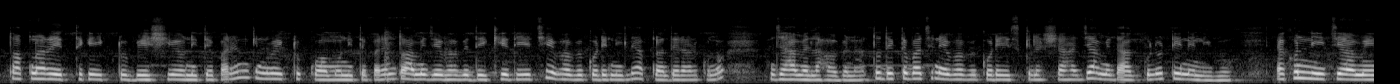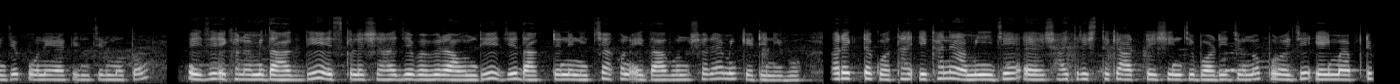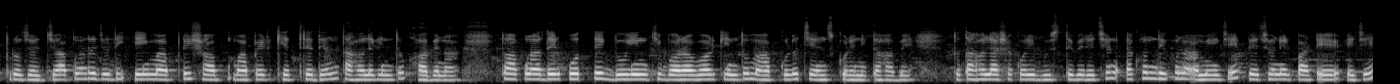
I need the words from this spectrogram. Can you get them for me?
তো আপনারা এর থেকে একটু বেশিও নিতে পারেন কিংবা একটু কমও নিতে পারেন। তো আমি যেভাবে দেখিয়ে দিয়েছি, এভাবে করে নিলে আপনাদের আর কোনো ঝামেলা হবে না। তো দেখতে পাচ্ছেন এভাবে করে স্কেলের সাহায্যে আমি দাগগুলো টেনে নিব। এখন নিচে আমি যে পনে এক ইঞ্চির মতন, এই যে এখানে আমি দাগ দিয়ে স্কেলের সাহায্যে এভাবে রাউন্ড দিয়ে যে দাগ টেনে নিচ্ছি, এখন এই দাগ অনুসারে আমি কেটে নিব। আর একটা কথা, এখানে আমি যে সাঁত্রিশ থেকে আটত্রিশ ইঞ্চি বডির জন্য যে এই মাপটি প্রযোজ্য। আপনারা যদি এই মাপটি সব মাপের ক্ষেত্রে দেন তাহলে কিন্তু হবে না। তো আপনাদের প্রত্যেক দুই ইঞ্চি বরাবর কিন্তু মাপগুলো চেঞ্জ করে নিতে হবে। তো তাহলে আশা করি বুঝতে পেরেছেন। এখন দেখুন আমি এই যে পেছনের পাটে এই যে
